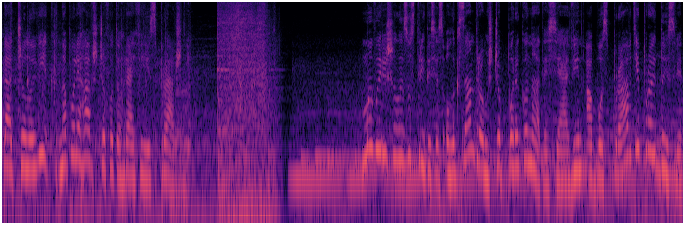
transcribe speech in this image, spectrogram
Та чоловік наполягав, що фотографії справжні. Ми вирішили зустрітися з Олександром, щоб переконатися, він або справді пройди світ,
